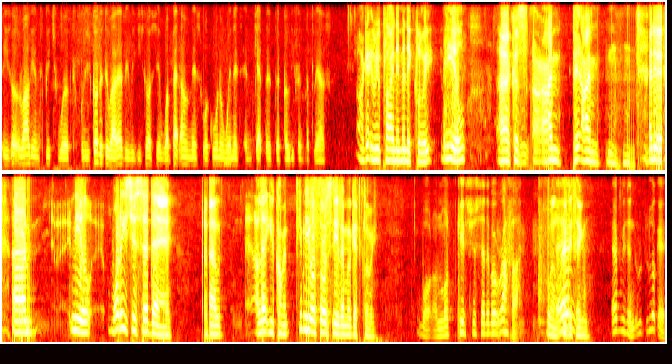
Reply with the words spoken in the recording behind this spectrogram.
his little rallying speech worked. But he's got to do that every week. He's got to say, we're better on this, we're going to win it, and get the, the belief in the players. I'll get your reply in a minute, Chloe. Neil, because uh, I'm I'm mhm. anyway. Um, Neil, what he's just said there about, I'll let you comment. Give me your thoughts, Neil, then we'll get to Chloe. What on what Keith just said about Rafa? Well, Um, everything Everything. Look at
